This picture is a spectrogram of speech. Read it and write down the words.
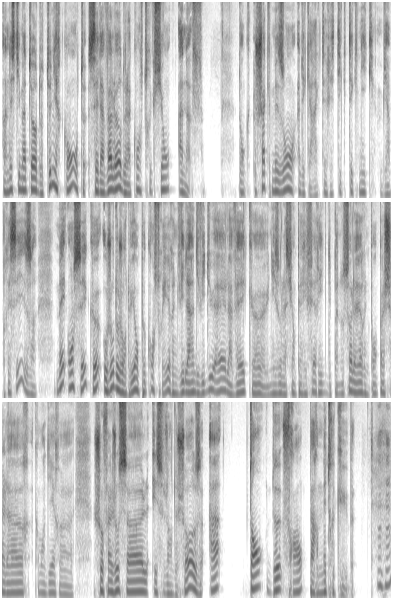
un estimateur doit tenir compte, c'est la valeur de la construction à neuf. Donc chaque maison a des caractéristiques techniques bien précises, mais on sait qu'au jour d'aujourd'hui, on peut construire une villa individuelle avec euh, une isolation périphérique, des panneaux solaires, une pompe à chaleur, comment dire, euh, chauffage au sol et ce genre de choses à tant de francs par mètre cube. Mhm.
